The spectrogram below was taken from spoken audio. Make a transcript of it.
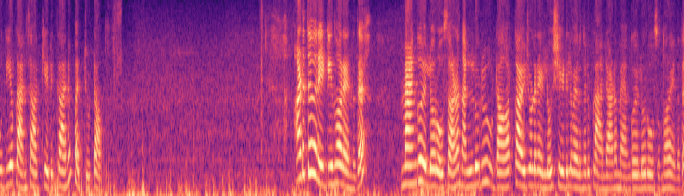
പുതിയ പ്ലാന്റ്സ് ആക്കി എടുക്കാനും പറ്റും കേട്ടോ അടുത്ത വെറൈറ്റി എന്ന് പറയുന്നത് മാംഗോ യെല്ലോ റോസ് ആണ്. നല്ലൊരു ഡാർക്ക് ആയിട്ടുള്ള ഒരു യെല്ലോ ഷെയ്ഡിൽ വരുന്നൊരു പ്ലാന്റ് ആണ് മാംഗോ യെല്ലോ റോസ് എന്ന് പറയുന്നത്.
